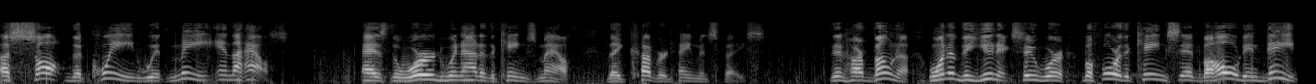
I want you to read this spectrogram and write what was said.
assault the queen with me in the house? As the word went out of the king's mouth, they covered Haman's face. Then Harbona, one of the eunuchs who were before the king, said, Behold, indeed,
